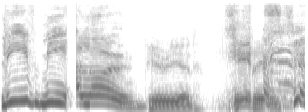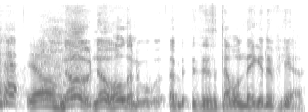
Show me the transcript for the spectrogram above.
Leave me alone. Period. Hit. Straight- Yo. No, no, hold on. Um, there's a double negative here.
